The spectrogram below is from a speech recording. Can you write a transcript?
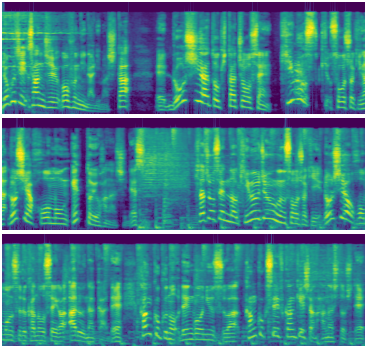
6時35分になりました。えーロシアと北朝鮮、キム総書記がロシア訪問へという話です。北朝鮮のキム・ジョンウン総書記ロシアを訪問する可能性がある中で韓国の連合ニュースは韓国政府関係者の話として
